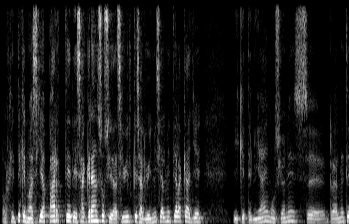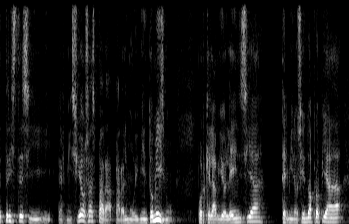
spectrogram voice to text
por gente que no hacía parte de esa gran sociedad civil que salió inicialmente a la calle y que tenía emociones eh, realmente tristes y perniciosas para, para el movimiento mismo, porque la violencia terminó siendo apropiada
